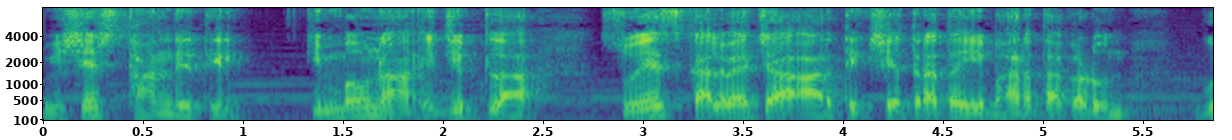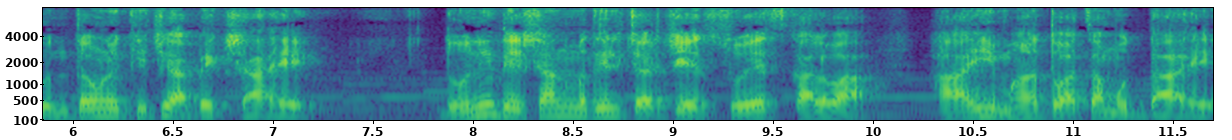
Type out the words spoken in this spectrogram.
विशेष स्थान देतील. किंबहुना इजिप्तला सुएज कालव्याच्या आर्थिक क्षेत्रातही भारताकडून गुंतवणुकीची अपेक्षा आहे. दोन्ही देशांमधील चर्चेत सुएज कालवा हाही महत्त्वाचा मुद्दा आहे.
